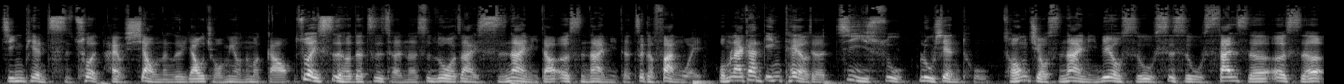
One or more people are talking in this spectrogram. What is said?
晶片尺寸还有效能的要求没有那么高。最适合的制程呢，是落在十纳米到二十纳米的这个范围。我们来看 Intel 的技术路线图，从九十纳米、六十五、四十五、三十二、二十二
